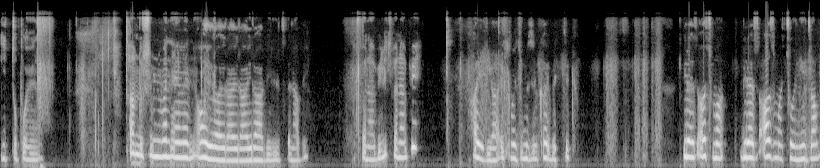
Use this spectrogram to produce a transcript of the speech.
Git top oyna. Tamam dur şimdi ben hemen. Hayır hayır hayır hayır abi lütfen abi. Lütfen abi lütfen abi. Hayır ya ilk kaybettik. Biraz açma, biraz az maç oynayacağım.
